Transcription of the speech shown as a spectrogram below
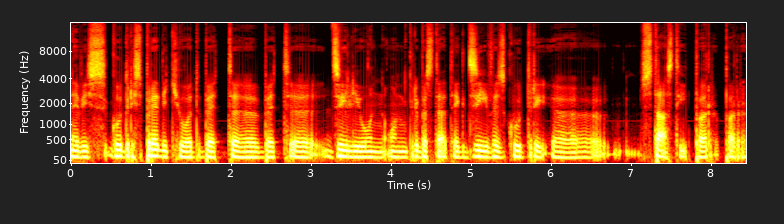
nevis gudri sprediķot, bet, bet dziļi un, un gribas tā teikt dzīves gudri stāstīt par, par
